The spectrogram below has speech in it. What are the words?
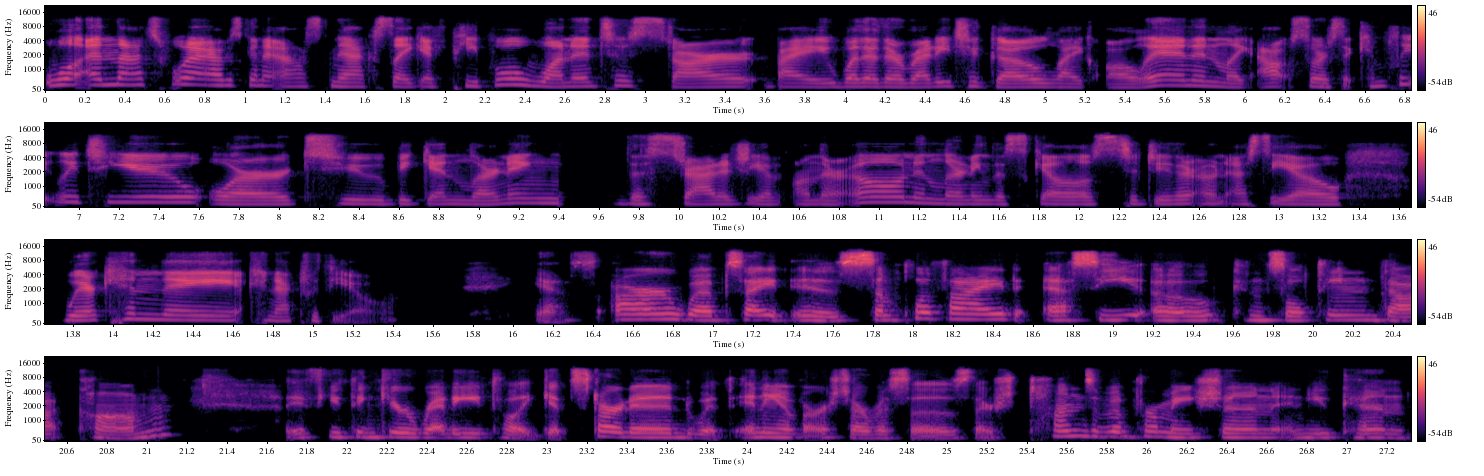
Well, and that's what I was going to ask next. Like, if people wanted to start by whether they're ready to go like all in and like outsource it completely to you or to begin learning the strategy of, on their own and learning the skills to do their own SEO, where can they connect with you? Yes, our website is simplifiedseoconsulting.com if you think you're ready to like get started with any of our services there's tons of information and you can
